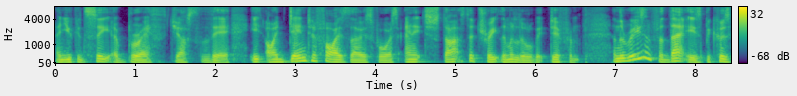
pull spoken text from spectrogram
and you can see a breath just there. It identifies those for us and it starts to treat them a little bit different. And the reason for that is because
